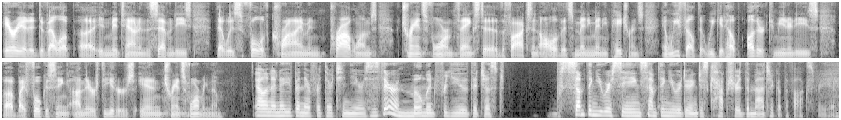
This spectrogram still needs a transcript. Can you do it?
area to develop uh, in Midtown in the 70s that was full of crime and problems transformed thanks to the Fox and all of its many, many patrons. And we felt that we could help other communities uh, by focusing on their theaters and transforming them. Alan, I know you've been there for 13 years. Is there a moment for you that just something you were seeing, something you were doing just captured the magic of the Fox for you?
